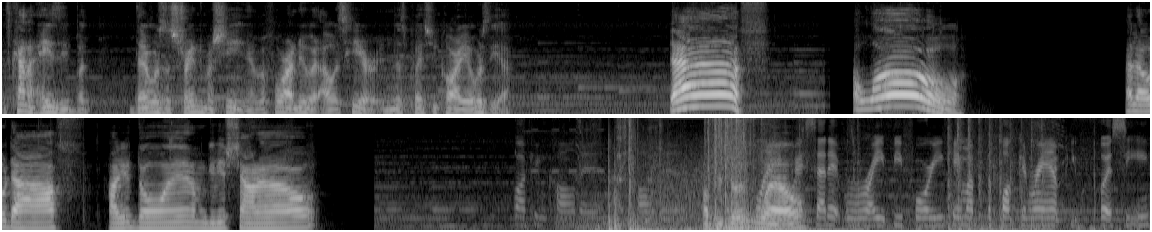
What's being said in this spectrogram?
It's kind of hazy, but there was a strange machine, and before I knew it, I was here, in this place you call Eorzea. Daff! Hello! Hello, Daff. How you doing? I'm gonna give you a shout out. Hope you're doing well. I said it right before you came up the fucking ramp, you pussy.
